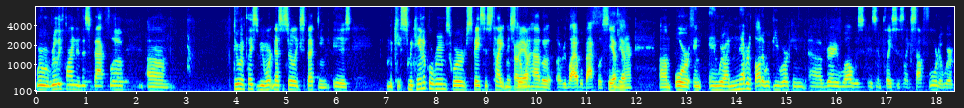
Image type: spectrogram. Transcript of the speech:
Where we're really finding this backflow. Um, doing places we weren't necessarily expecting is mecha- mechanical rooms where space is tight and they still Oh, yeah. want to have a, a reliable backflow system Yep, in yep. there. Um, or and, and where I never thought it would be working uh, very well was is in places like South Florida where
